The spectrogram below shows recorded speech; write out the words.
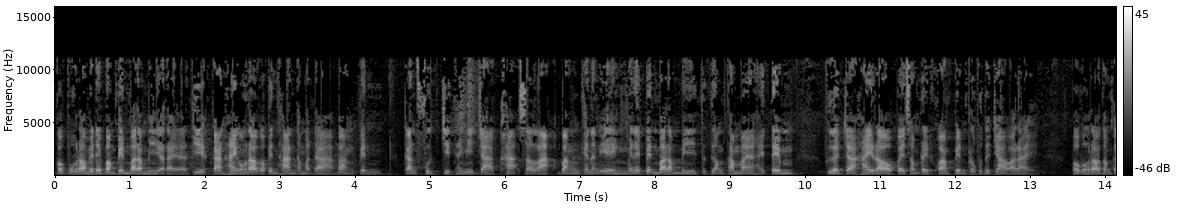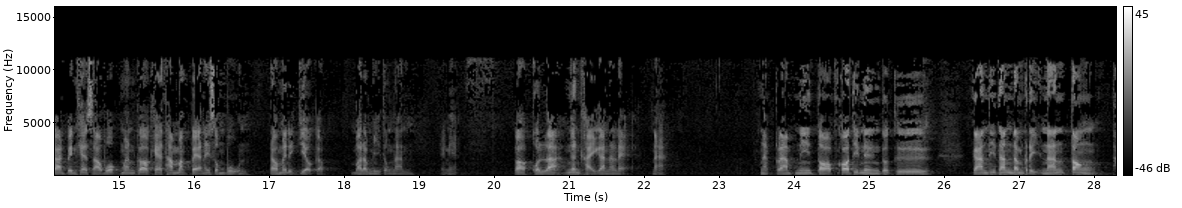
ก็พวกเราไม่ได้บำเพ็ญบารมีอะไร ที่การให้ของเราก็เป็นทานธรรมดา บ้างเป็นการฝึกจิตให้มีจาคะสละบ้างแค่นั้นเอง ไม่ได้เป็นบารมีต้องทำให้เต็ม เพื่อจะให้เราไปสำเร็จความเป็นพระพุทธเจ้าอะไร เพราะพวกเราต้องการเป็นแค่สาวกมันก็แค่ทำมรรคแปดให้สมบูรณ์ เราไม่ได้เกี่ยวกับบารมีตรงนั้นอย่างนี้ก็คนละเงื่อนไขกันนั่นแหละนะนะครับนี่ตอบข้อที่หนึ่งก็คือ การที่ท่านดำรินั้นต้องท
